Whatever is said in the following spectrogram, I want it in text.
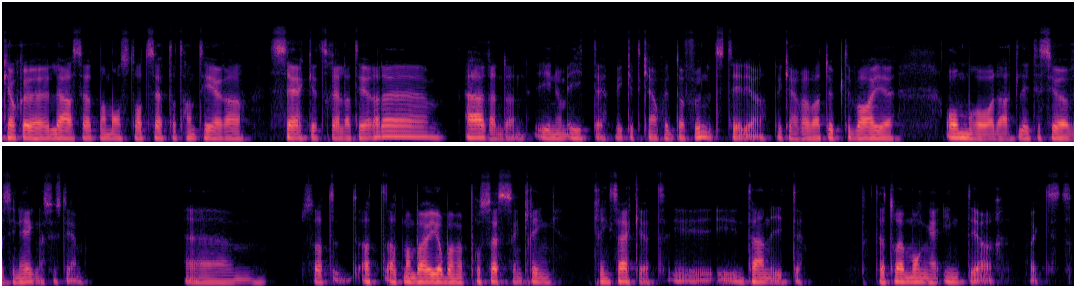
kanske lär sig att man måste ha ett sätt att hantera säkerhetsrelaterade ärenden inom IT, vilket kanske inte har funnits tidigare. Det kanske har varit upp till varje område att lite se över sina egna system. Ehm, så att, att, att man börjar jobba med processen kring kring säkerhet i, i intern IT. Det tror jag många inte gör faktiskt.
